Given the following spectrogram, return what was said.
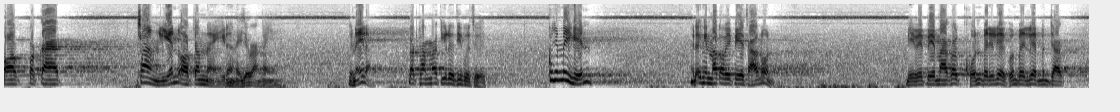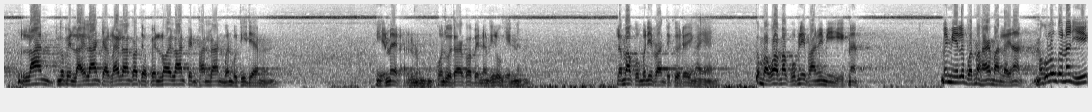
ออกประกาศช่างเหรียญออกจำไหนนั่นไหนจะว่าไงอยู่ไหนล่ะหลักธรรมะที่เลิศที่ประเสริฐก็ยังไม่เห็นได้เงินมาก็ไปเปย์สาวโน่นเปย์ไปเปย์มาก็ขนไปเรื่อยๆขนไปเรื่อยมันจากล้านก็เป็นหลายล้านจากหลายล้านก็จะเป็นร้อยล้านเป็นพันล้านเหมือนบุตรที่แจมเห็นไหมล่ะผลสุดท้ายก็เป็นอย่างที่เราเห็นแล้วมรรคผลนิพพานจะเกิดได้ยังไง ก็บอกว่ามรรคผลนิพพานไม่มีอีกนั่น ไม่มีระบบมหามันอะไรนั่น มันก็ลงตรงนั้นอีก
